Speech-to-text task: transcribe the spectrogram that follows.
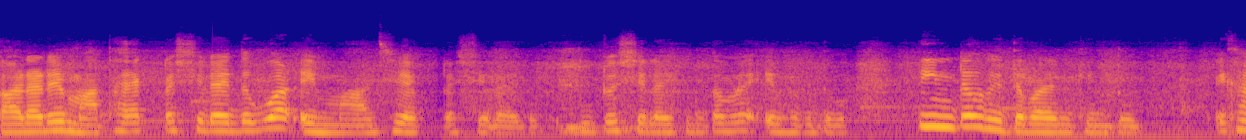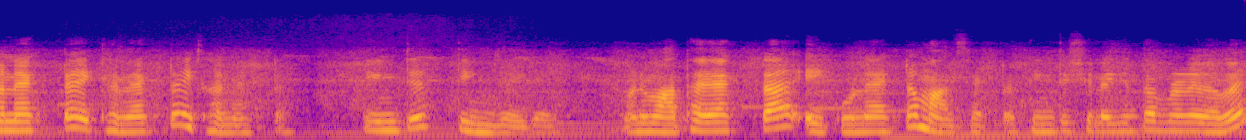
গার্ডারের মাথায় একটা সেলাই দেবো আর এই মাঝে একটা সেলাই দেবো। দুটো সেলাই কিন্তু আমরা এভাবে দেবো। তিনটাও দিতে পারেন কিন্তু। এখানে একটা এখানে একটা এখানে একটা। তিনটে, তিন জায়গায়। মানে মাথায় একটা, এই কোণে একটা, মাঝে একটা। তিনটে সেলাই কিন্তু আপনারা এভাবে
